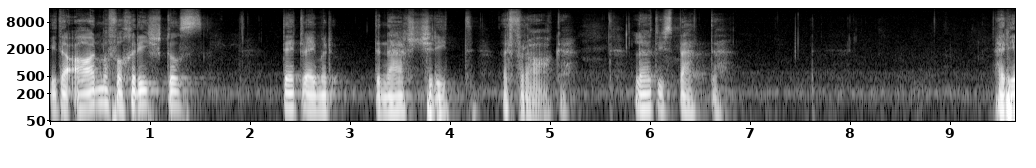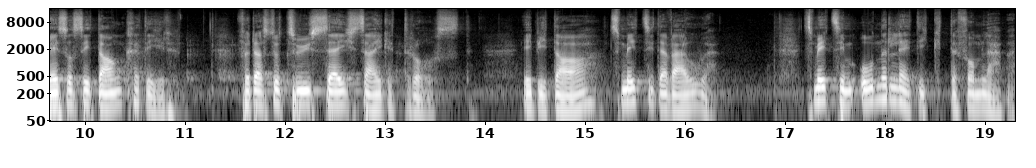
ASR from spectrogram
In den Armen von Christus, dort wollen wir den nächsten Schritt erfragen. Lass uns beten. Herr Jesus, ich danke dir, für dass du zu uns sagst, sei getrost. Ich bin da, mitten in den Wellen, mitten im Unerledigten vom Leben.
